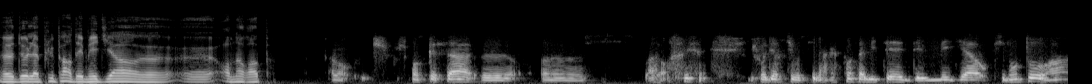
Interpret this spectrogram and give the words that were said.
de la plupart des médias en Europe? Alors, je pense que ça, alors, il faut dire que c'est aussi la responsabilité des médias occidentaux. Hein,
